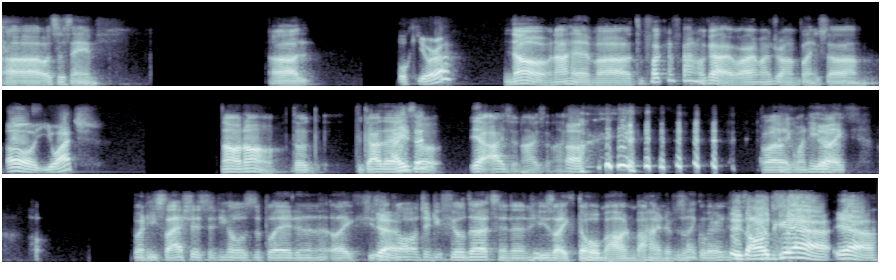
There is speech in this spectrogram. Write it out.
uh what's his name? Uh Okiura? no, not him. Uh the fucking final guy. Why am I drawing blanks? Um Oh, you watch? no, no. The the guy that the- yeah, Aizen, Aizen, Aizen. Oh. Well, like when he Yeah. like when he slashes and he holds the blade and then, like he's Yeah. like, "Oh, did you feel that?" And then he's like, the whole mountain behind him is like literally It's all yeah, yeah.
